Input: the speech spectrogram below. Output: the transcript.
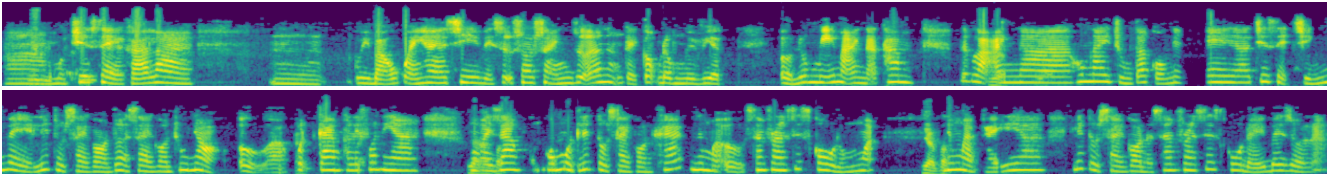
À, Nhưng mà- một chia sẻ khá là ừm, quý báu của anh Hayashi về sự so sánh giữa những cái cộng đồng người Việt ở nước Mỹ mà anh đã thăm. Tức là Dạ. anh à, hôm nay chúng ta có nghe, nghe à, chia sẻ chính về Little Sài Gòn tức là Sài Gòn thu nhỏ ở à, quận Cam, California. Dạ Ngoài vâng. ra cũng có một Little Sài Gòn khác nhưng mà ở San Francisco đúng không ạ? dạ vâng Nhưng mà cái uh, Little Sài Gòn ở San Francisco đấy bây giờ là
